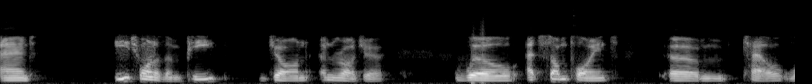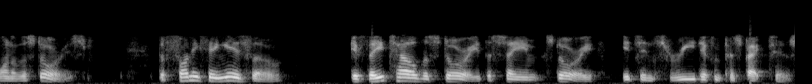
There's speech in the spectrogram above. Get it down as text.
And each one of them, Pete, John, and Roger, will at some point um, tell one of the stories. The funny thing is, though, if they tell the story, the same story, it's in three different perspectives.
